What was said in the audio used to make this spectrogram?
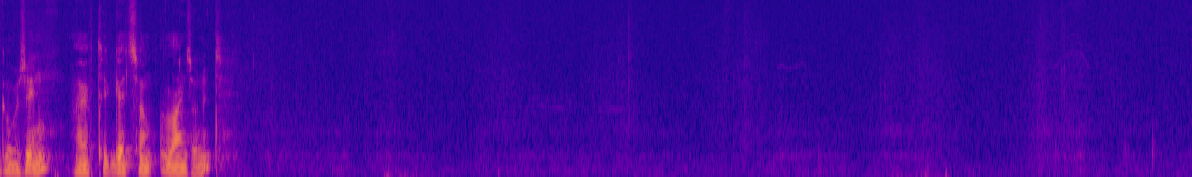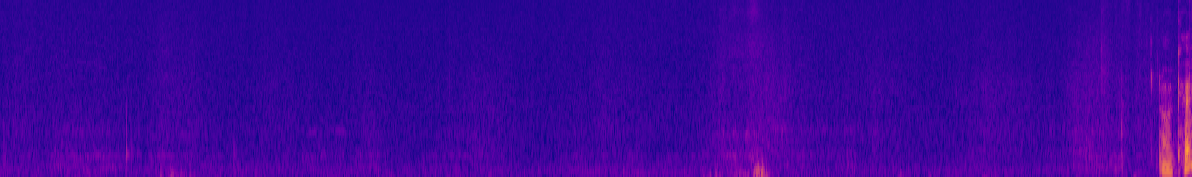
goes in, I have to get some lines on it. Okay.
